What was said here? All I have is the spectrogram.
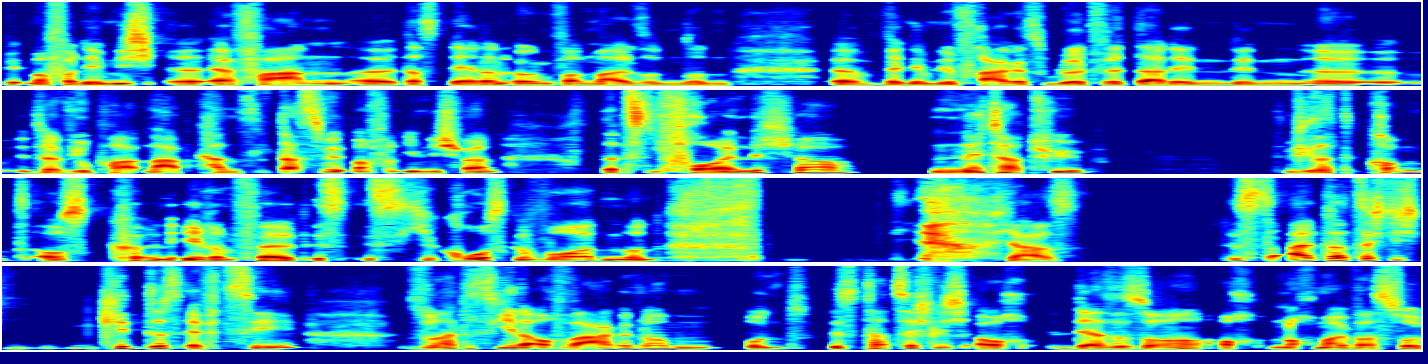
wird man von dem nicht äh, erfahren, äh, dass der dann irgendwann mal so, so ein, äh, wenn dem die Frage zu blöd wird, da den, den äh, Interviewpartner abkanzelt. Das wird man von ihm nicht hören. Das ist ein freundlicher, netter Typ. Wie gesagt, kommt aus Köln-Ehrenfeld, ist, ist hier groß geworden und ja, es ist halt tatsächlich ein Kind des FC. So hat es jeder auch wahrgenommen und ist tatsächlich auch in der Saison auch nochmal was so,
